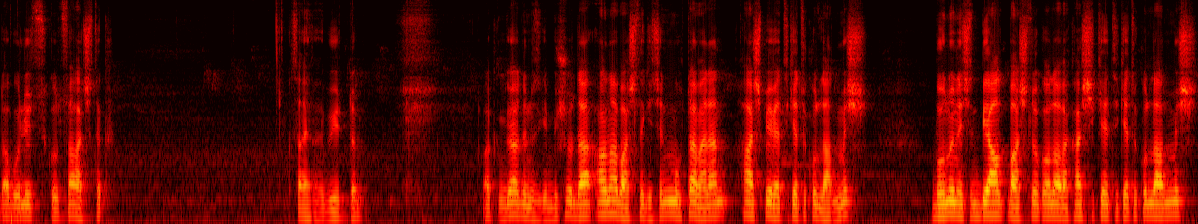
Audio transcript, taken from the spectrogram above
W3 Schools'u açtık. Sayfayı büyüttüm. Bakın gördüğünüz gibi şurada ana başlık için muhtemelen H1 etiketi kullanmış. Bunun için bir alt başlık olarak H2 etiketi kullanmış.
